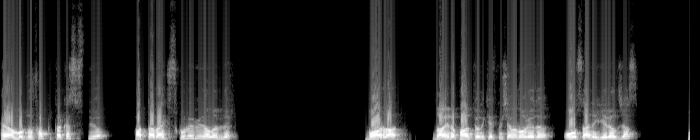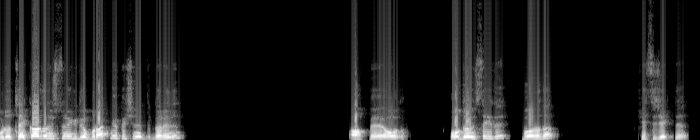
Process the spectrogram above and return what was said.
Hemen burada ufak bir takas istiyor. Hatta belki skoru bile alabilir. Bu arada Diana Pantheon'u kesmiş. Hemen oraya da 10 saniye geri alacağız. Burada tekrardan üstüne gidiyor. Bırakmıyor peşine Garen'in. Ah be o o dönseydi bu arada kesecekti.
